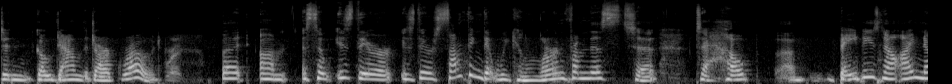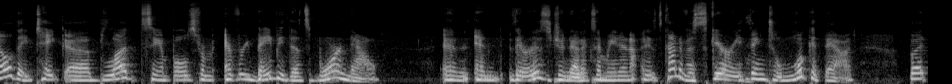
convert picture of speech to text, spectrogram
didn't go down the dark road. Right. But um, so is there is there something that we can learn from this to to help uh, babies? Now I know they take uh, blood samples from every baby that's born now, and and there is genetics. I mean, and it's kind of a scary thing to look at that. But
